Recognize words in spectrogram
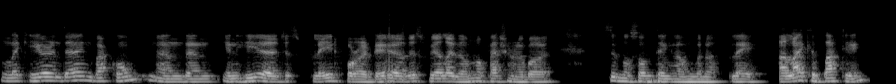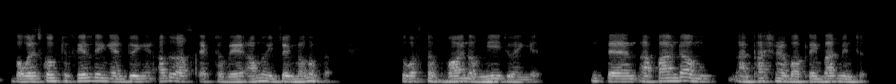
like here and there in back home. And then in here, just played for a day. I just realized I'm not passionate about it this is not something I'm gonna play. I like batting, but when it's going to fielding and doing other aspect of it, I'm not enjoying none of them. So what's the point of me doing it? Then I found out I'm, I'm passionate about playing badminton.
